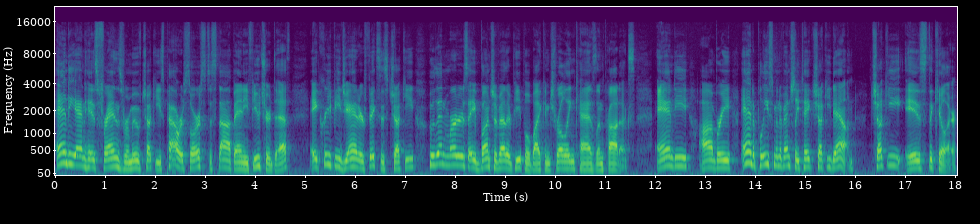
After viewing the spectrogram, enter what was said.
Andy and his friends remove Chucky's power source to stop any future death. A creepy janitor fixes Chucky, who then murders a bunch of other people by controlling Kaslan products. Andy, Aubrey, and a policeman eventually take Chucky down. Chucky is the killer.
